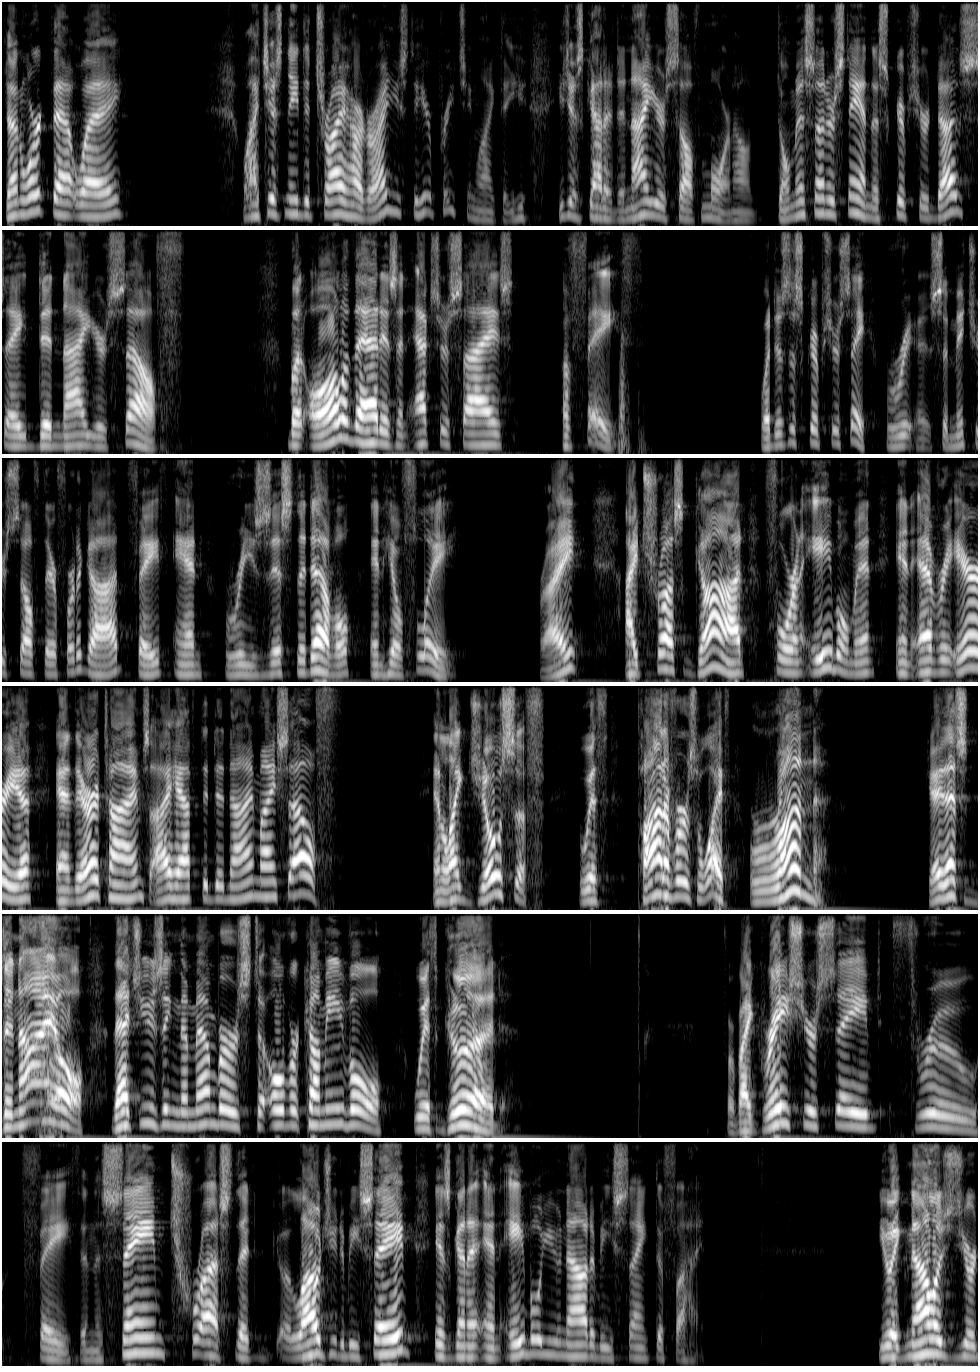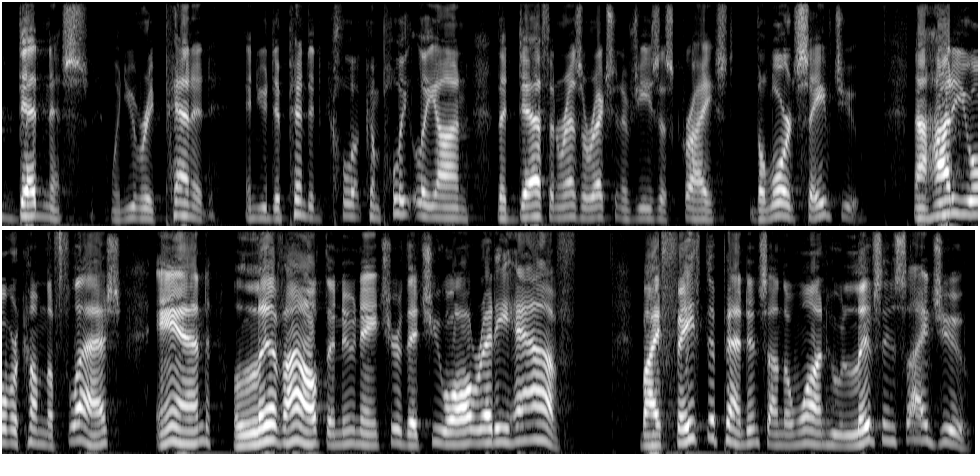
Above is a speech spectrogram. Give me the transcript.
Doesn't work that way. Well, I just need to try harder. I used to hear preaching like that. You, you just got to deny yourself more. Now, don't misunderstand. The scripture does say deny yourself. But all of that is an exercise of faith. What does the scripture say? Re- uh, submit yourself therefore to God, faith, and resist the devil, and he'll flee. Right? I trust God for enablement in every area, and there are times I have to deny myself. And like Joseph with Potiphar's wife, run Okay, that's denial. That's using the members to overcome evil with good. For by grace you're saved through faith. And the same trust that allowed you to be saved is going to enable you now to be sanctified. You acknowledged your deadness when you repented and you depended completely on the death and resurrection of Jesus Christ. The Lord saved you. Now, how do you overcome the flesh and live out the new nature that you already have? By faith dependence on the one who lives inside you.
